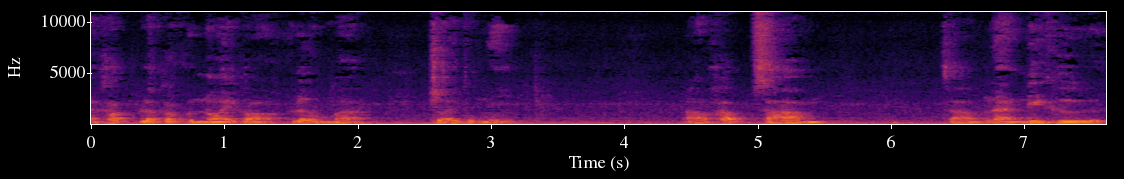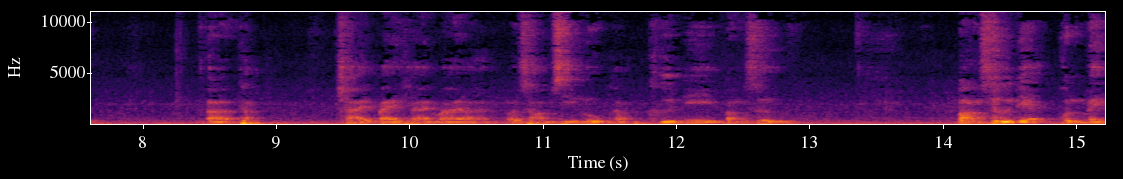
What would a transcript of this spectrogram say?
นะครับ แล้วก็คุณน้อยก็เริ่มมาจอยตรงนี้เอาครับสามสามนั่นนี่คืออ่าฉายไปฉายมาแล้วก็สามสี่รูปครับ คืนนี้บางซื่อบางซื่อเนี่ยคุณเม่ง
